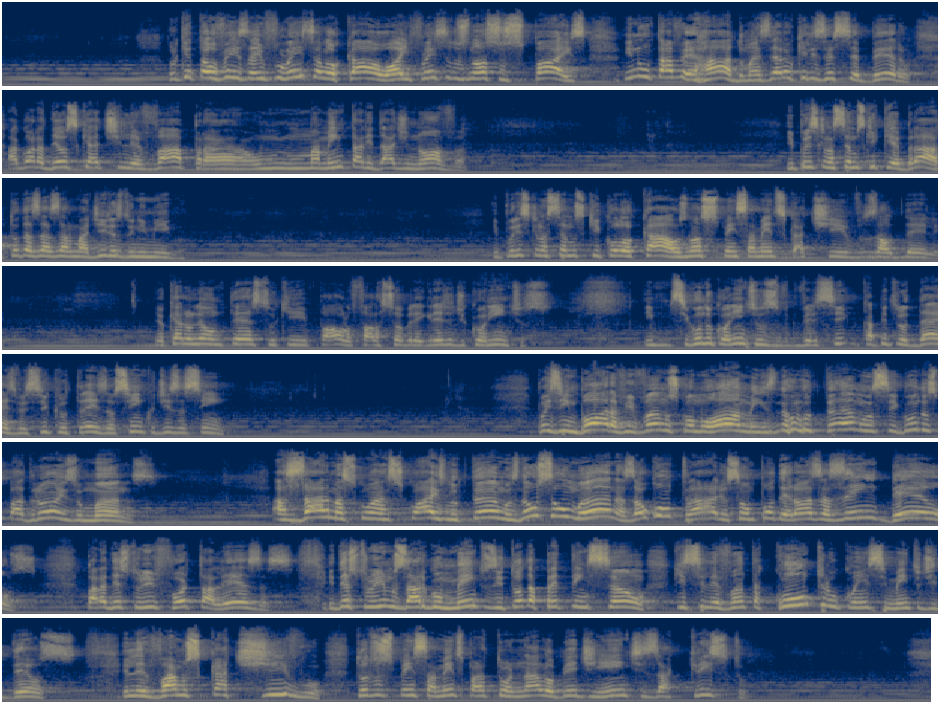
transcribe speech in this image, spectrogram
Porque talvez a influência local, a influência dos nossos pais, e não estava errado, mas era o que eles receberam. Agora Deus quer te levar para uma mentalidade nova. E por isso que nós temos que quebrar todas as armadilhas do inimigo. E por isso que nós temos que colocar os nossos pensamentos cativos ao dele. Eu quero ler um texto que Paulo fala sobre a igreja de Coríntios. Em 2 Coríntios, capítulo 10, versículo 3 ao 5, diz assim: Pois, embora vivamos como homens, não lutamos segundo os padrões humanos. As armas com as quais lutamos não são humanas, ao contrário, são poderosas em Deus para destruir fortalezas e destruirmos argumentos e toda pretensão que se levanta contra o conhecimento de Deus e levarmos cativo todos os pensamentos para torná-los obedientes a Cristo.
